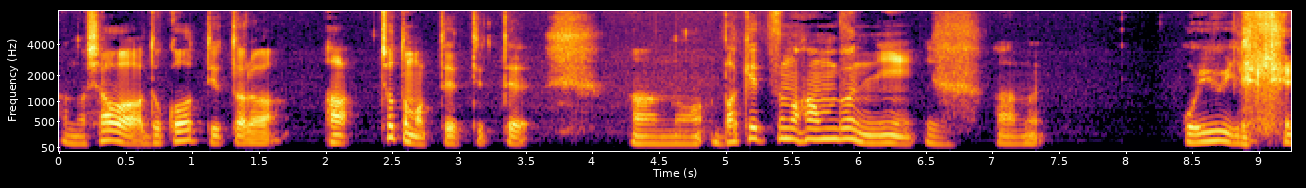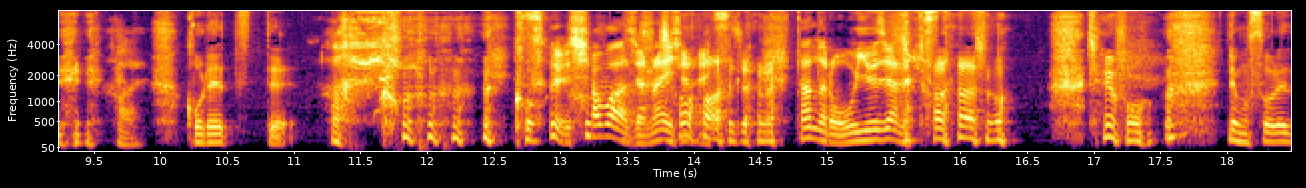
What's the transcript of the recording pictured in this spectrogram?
あの、シャワーどこ？って言ったら、あ、ちょっと待ってって言って、あの、バケツの半分に、うん。あの、お湯入れて、はい。これっつって、こそれシャワーじゃないじゃないですか。シャワーじゃない。単なるお湯じゃないですか。あの、でも、でもそれ、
